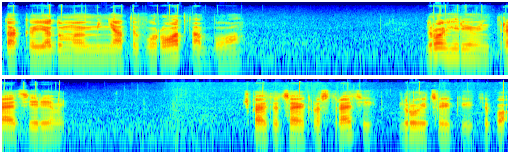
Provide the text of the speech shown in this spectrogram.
Так, я думаю міняти ворота, бо. Другий рівень, третій рівень. Чекайте, це якраз третій. Другий це який? Типа,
